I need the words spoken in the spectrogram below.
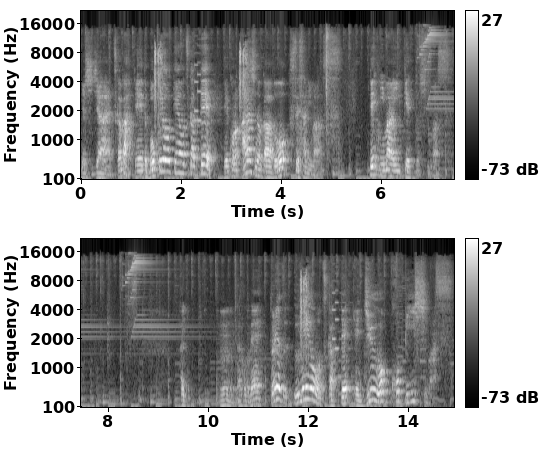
よし、じゃあ使うか。えっ、ー、と、牧羊犬を使って、えー、この嵐のカードを捨て去ります。で、2枚ゲットします。はい。うん、なるほどね。とりあえず、梅を使って、えー、10をコピーします。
